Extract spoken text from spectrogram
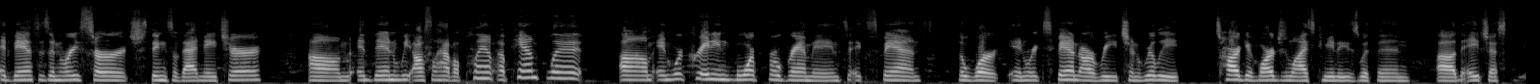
advances in research, things of that nature. Um, and then we also have a, plan- a pamphlet, um, and we're creating more programming to expand the work and expand our reach and really target marginalized communities within uh, the HS community.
